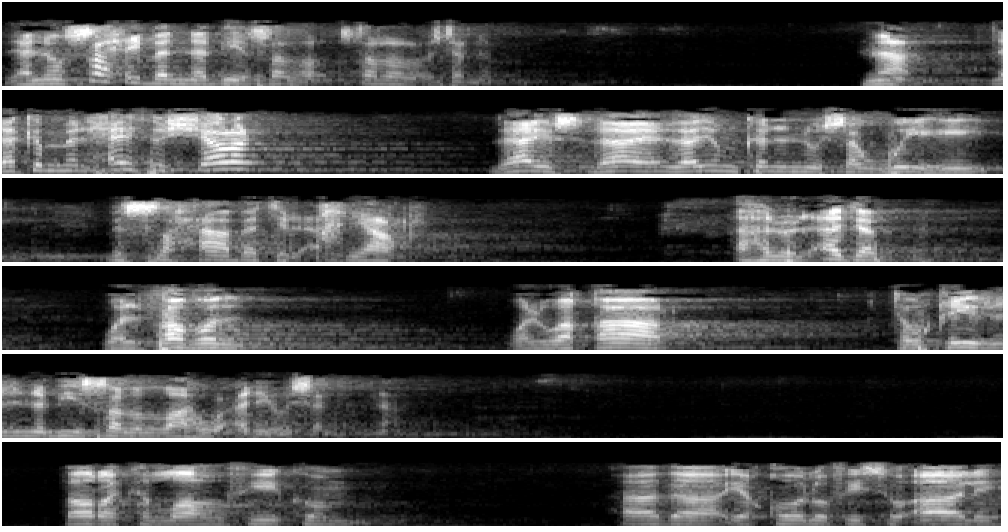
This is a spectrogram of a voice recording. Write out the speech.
لأنه صحب النبي صلى الله عليه وسلم. نعم. لكن من حيث الشرع لا, لا, لا يمكن أن نسويه بالصحابة الأخيار. أهل الأدب والفضل والوقار توقير للنبي صلى الله عليه وسلم. نعم. بارك الله فيكم. هذا يقول في سؤاله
